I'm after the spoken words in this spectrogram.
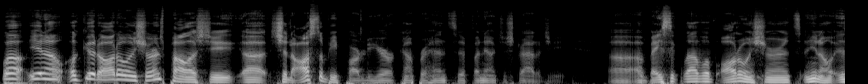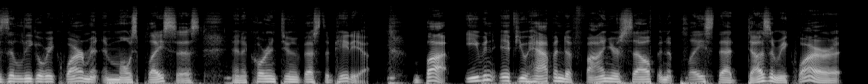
Well, you know, a good auto insurance policy uh, should also be part of your comprehensive financial strategy. Uh, a basic level of auto insurance, you know, is a legal requirement in most places, and according to Investopedia. But even if you happen to find yourself in a place that doesn't require it,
